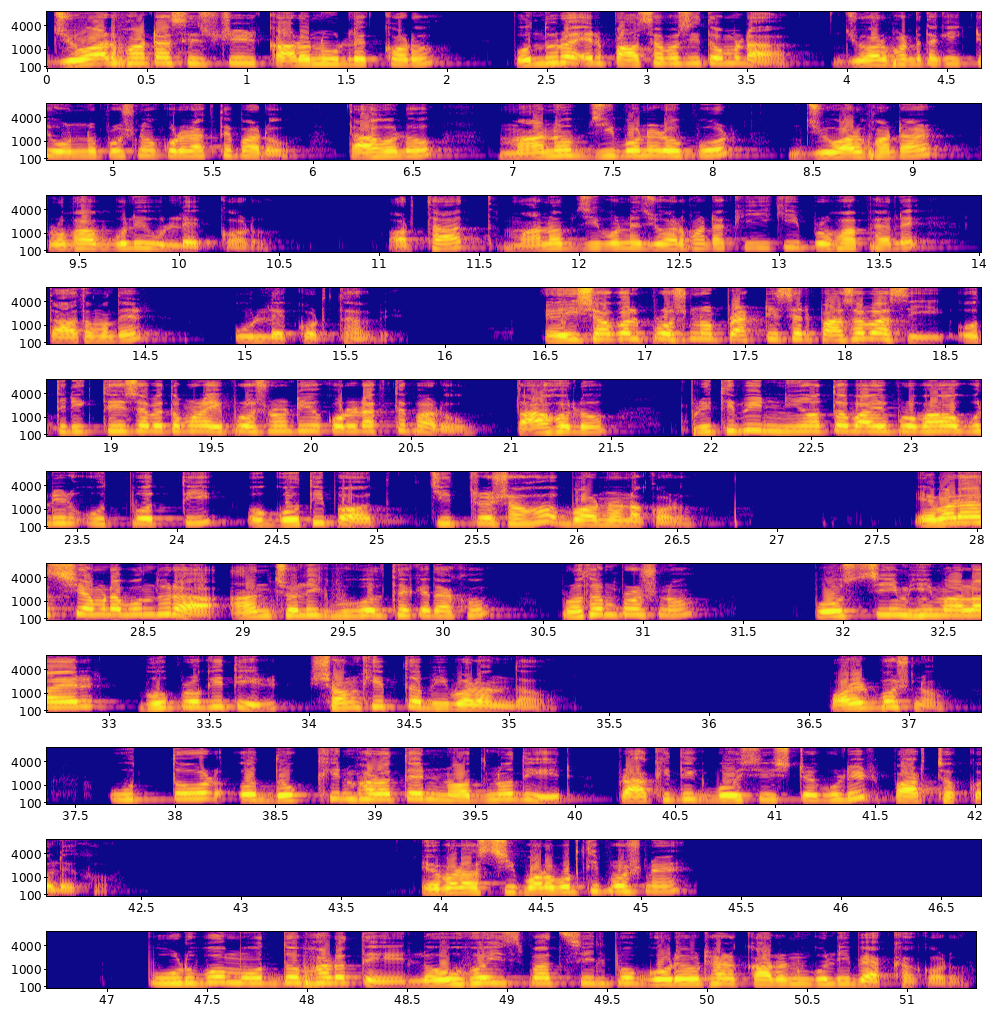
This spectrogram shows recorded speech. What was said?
জোয়ার ভাঁটা সৃষ্টির কারণ উল্লেখ করো। বন্ধুরা, এর পাশাপাশি তোমরা জোয়ার ভাঁটা থেকে একটি অন্য প্রশ্ন করে রাখতে পারো। তা হলো, মানব জীবনের ওপর জোয়ার ভাঁটার প্রভাবগুলি উল্লেখ করো। অর্থাৎ, মানব জীবনে জোয়ার ভাঁটা কী কী প্রভাব ফেলে তা তোমাদের উল্লেখ করতে হবে। এই সকল প্রশ্ন প্র্যাকটিসের পাশাপাশি অতিরিক্ত হিসাবে তোমরা এই প্রশ্নটিও করে রাখতে পারো। তা হলো, পৃথিবীর নিয়ত বায়ু প্রবাহগুলির উৎপত্তি ও গতিপথ চিত্রসহ বর্ণনা করো। এবার আসছি আমরা বন্ধুরা আঞ্চলিক ভূগোল থেকে দেখো। প্রথম প্রশ্ন, পশ্চিম হিমালয়ের ভূপ্রকৃতির সংক্ষিপ্ত বিবরণ দাও। পরের প্রশ্ন, উত্তর ও দক্ষিণ ভারতের নদ নদীর প্রাকৃতিক বৈশিষ্ট্যগুলির পার্থক্য লেখো। এবার আসছি পরবর্তী প্রশ্নে পূর্ব মধ্য ভারতে লৌহ ইস্পাত শিল্প গড়ে ওঠার কারণগুলি ব্যাখ্যা করো।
